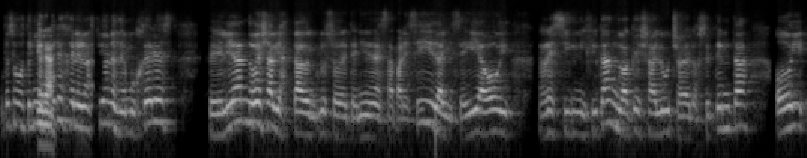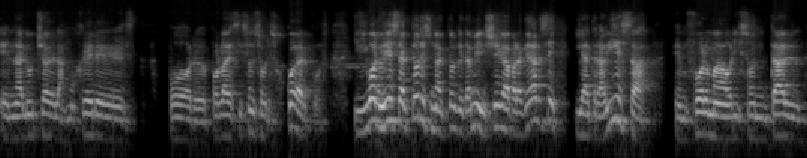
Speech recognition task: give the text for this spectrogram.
Entonces vos tenías tres generaciones de mujeres peleando, ella había estado incluso detenida y desaparecida y seguía hoy resignificando aquella lucha de los 70, hoy en la lucha de las mujeres por, por, la decisión sobre sus cuerpos. Y bueno, y ese actor es un actor que también llega para quedarse y atraviesa en forma horizontal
